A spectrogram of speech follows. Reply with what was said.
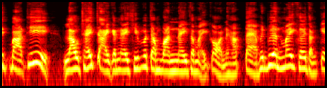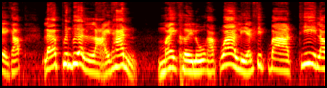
10 บาทที่เราใช้จ่ายกันในชีวิตประจำวันในสมัยก่อนนะครับ แต่เพื่อนๆไม่เคยสังเกตครับ และเพื่อนๆหลายท่านไม่เคยรู้ครับว่าเหรียญ10 บาทที่เรา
